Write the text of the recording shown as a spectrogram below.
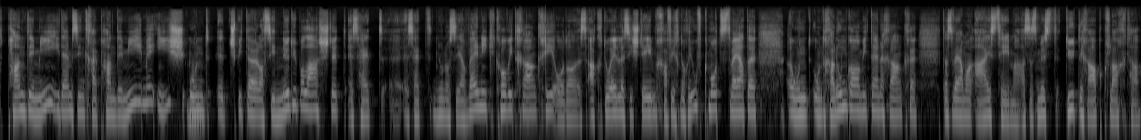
die Pandemie in dem Sinn keine Pandemie mehr ist mhm. und äh, die Spitäler sind nicht überlastet, es hat, äh, es hat nur noch sehr wenig Covid-Kranke oder das aktuelle System kann vielleicht noch aufgemutzt werden und, und kann umgehen mit diesen Kranken, das wäre mal ein Thema. Also es müsste deutlich abgeflacht haben.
